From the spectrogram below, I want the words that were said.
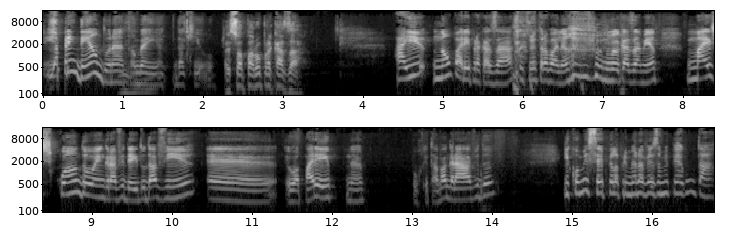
e aprendendo, né, também daquilo. Aí só parou para casar. Aí não parei para casar, continuei trabalhando no meu casamento, mas quando eu engravidei do Davi, é, eu parei, né? Porque estava grávida e comecei pela primeira vez a me perguntar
